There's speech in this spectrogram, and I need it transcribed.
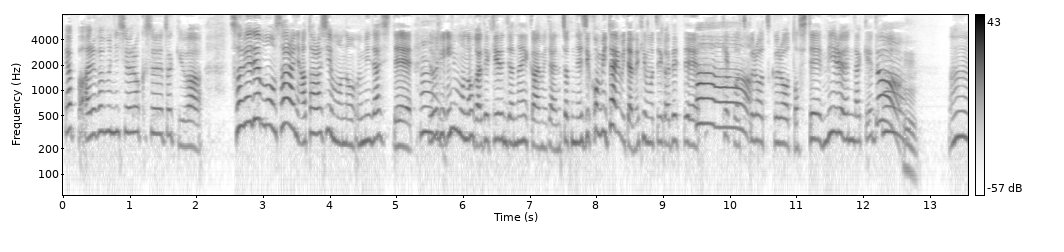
やっぱアルバムに収録する時はそれでもさらに新しいものを生み出して、うん。よりいいものができるんじゃないかみたいなちょっとねじ込みたいみたいな気持ちが出て結構作ろう作ろうとして見るんだけど、ううん。うん、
